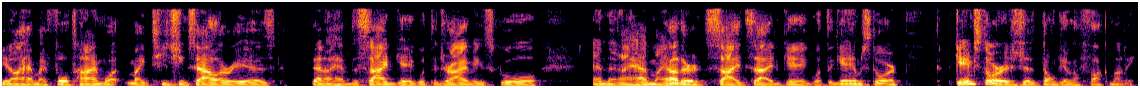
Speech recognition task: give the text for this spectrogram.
You know, I have my full time, what my teaching salary is. Then I have the side gig with the driving school, and then I have my other side side gig with the game store. The game store is just don't give a fuck money.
